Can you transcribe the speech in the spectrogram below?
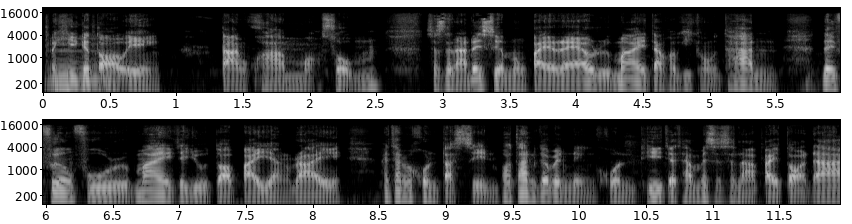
ไปคิดกันต่อเอาเองตามความเหมาะสม ศาสนาได้เสื่อมลงไปแล้ว หรือไม่ตามความคิดของท่าน ได้เฟื่องฟูหรือไม่จะอยู่ต่อไปอย่างไร ให้ท่านเป็นคนตัดสิน เพราะท่านก็เป็นหนึ่งคนที่จะทำให้ศาสนาไปต่อได้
